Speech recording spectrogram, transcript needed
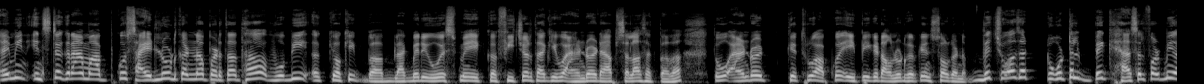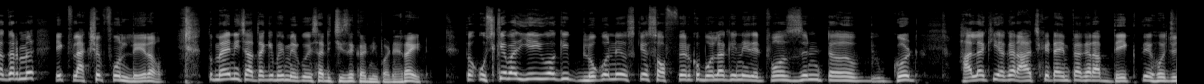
आई मीन इंस्टाग्राम आपको साइड लोड करना पड़ता था। वो भी क्योंकि ब्लैकबेरी ओएस में एक फीचर था कि वो एंड्रॉयड ऐप चला सकता था। तो एंड्रॉयड के थ्रू आपको ए के डाउनलोड करके इंस्टॉल करना। Which was a total big hassle for me अगर मैं एक फ्लैगशिप फ़ोन ले रहा हूँ। तो मैं नहीं चाहता कि भाई मेरे को ये सारी चीज़ें करनी पड़े राइट तो उसके बाद यही हुआ कि लोगों ने उसके सॉफ्टवेयर को बोला कि नहीं इट वॉज़ गुड हालाँकि अगर आज के टाइम पे अगर आप देखते हो जो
